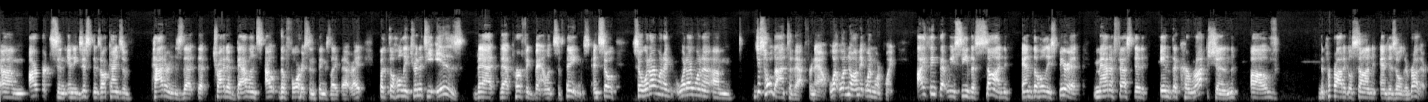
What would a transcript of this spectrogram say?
um, arts and existence, all kinds of patterns that that try to balance out the force and things like that, right? But the Holy Trinity is that that perfect balance of things, and so so what I want to what I want to um, just hold on to that for now. What? Well, no, I'll make one more point. I think that we see the Son and the Holy Spirit manifested in the corruption of the prodigal son and his older brother.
